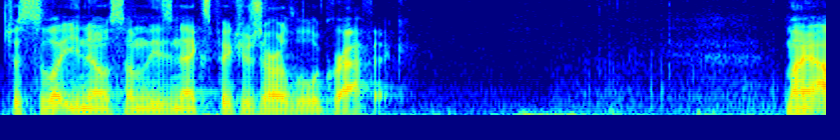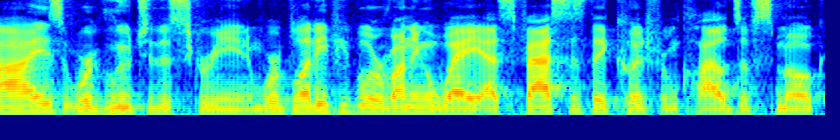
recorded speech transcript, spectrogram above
Just to let you know, some of these next pictures are a little graphic. My eyes were glued to the screen, where bloody people were running away as fast as they could from clouds of smoke,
